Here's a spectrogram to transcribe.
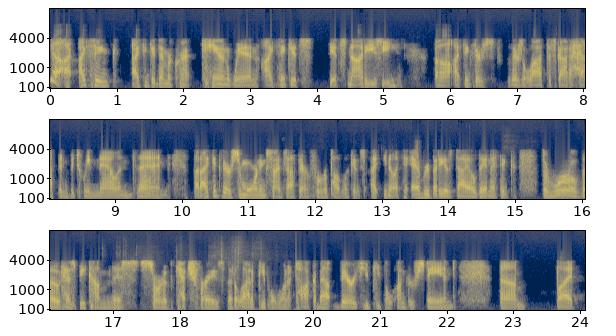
Yeah, I, I think I think a Democrat can win. I think it's it's not easy. Uh, I think there's there's a lot that's got to happen between now and then, but I think there's some warning signs out there for Republicans. I, you know, everybody is dialed in. I think the rural vote has become this sort of catchphrase that a lot of people want to talk about. Very few people understand, um, but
